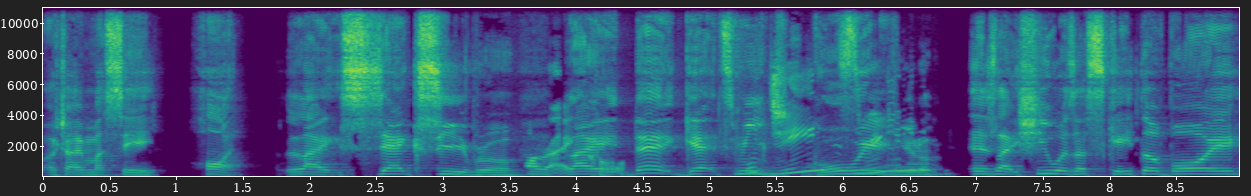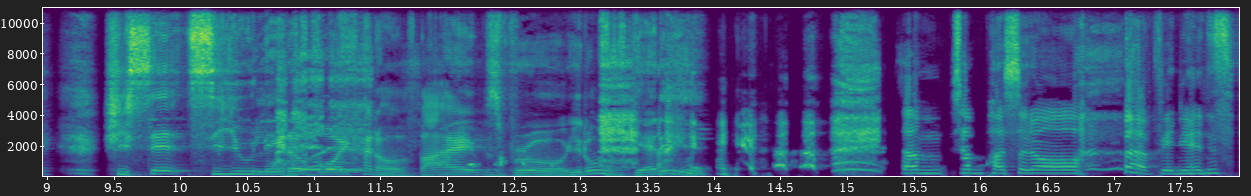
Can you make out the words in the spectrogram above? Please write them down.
which I must say, hot, like sexy, bro. All right, like cool. that gets me jeans? going. You know, it's like she was a skater boy. She said, "See you later, boy." kind of vibes, bro. You don't get it. some some personal opinions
